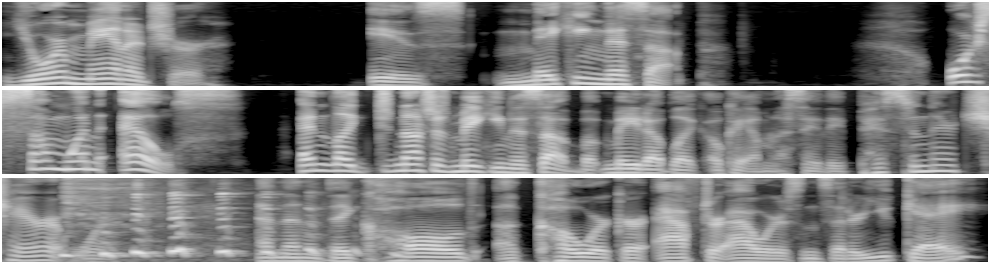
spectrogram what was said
your manager is making this up or someone else. And like not just making this up, but made up like, okay, I'm gonna say they pissed in their chair at work. and then they called a coworker after hours and said, Are you gay?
